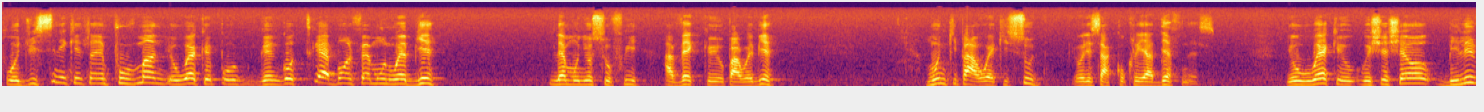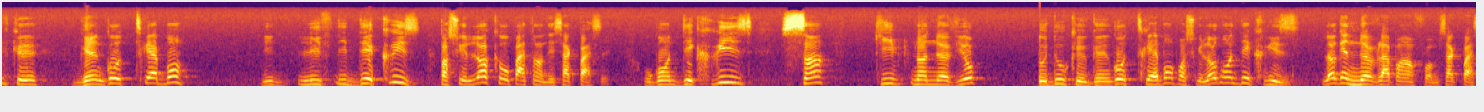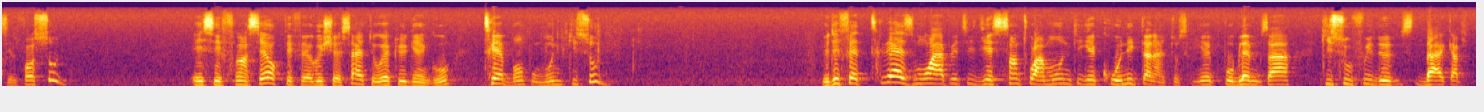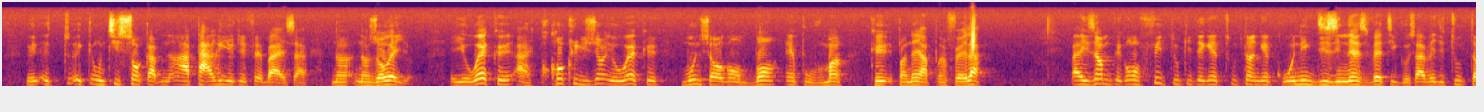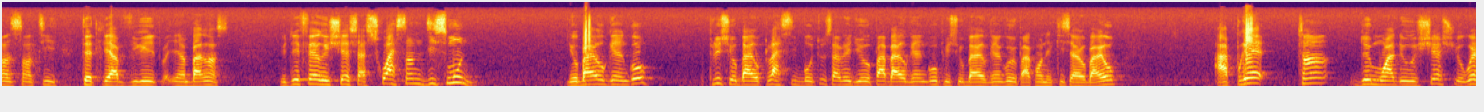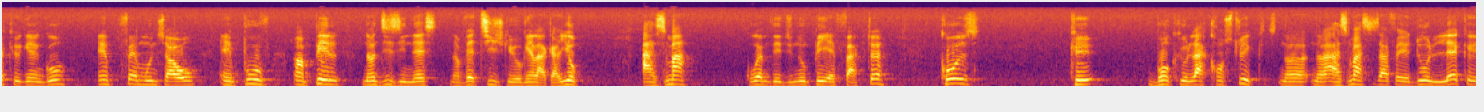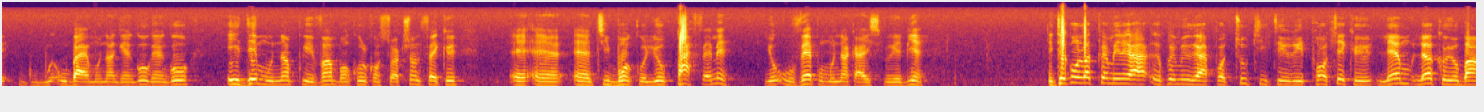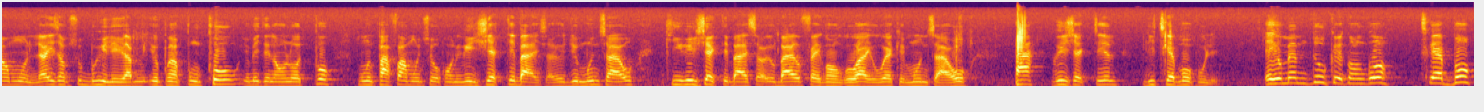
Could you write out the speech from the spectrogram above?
prodwi sinikipsan impouvman, yo wè ke pou gengo tre bon l fè moun wè byen, le moun yo soufri avèk yo pa wè byen. Moun ki pa wè ki soud, yo wè sa kokreya deafness. yo wè ke recheche yo biliv ke gengo tre bon. Li, li, li dekriz paske lò ke ou patande sak pase ou gon dekriz san ki nan nev yo yo dou ke gengo tre bon paske lò gon dekriz lò gen nev la pa an form sak pase il fò soud. E se franse ou te fè riche sa et wè ke gengo tre bon pou moun ki soud. Soude. Je fait 13 mois à petit Dieu, 103 personnes qui ont chronique thanatos, qui ont un problème ça, qui souffrent de un petit son à Paris, ils fait ça dans les oreilles. Et il voit que, à conclusion, il voit que les gens ont un bon improvement que pendant la faire là. Par exemple, as un fit qui te tout le temps une chronique dizziness, vertigo. Tout le temps sentir tête à virer en balance. Je te fait recherche à 70 personnes. Yo ba au gengo, plus yo bayo placebo, tout sa ve di yo pa bayo gengo, plus yo bayo gengo, yo pa konen ki sa yo bayo. Apre, tan de mwa de rechèche, yo wek yo gengo, en fè moun sa yo, en pouv, en pil, nan dizines, nan vetij ki yo gen lakay yo. Azma, kouem de di nou PF facteur, koz ke bonk yo la konstrik nan, nan azma si sa fè do, lè ke ou bayo moun nan gengo, gengo, ede moun nan privan bonk yo konstruksyon, fè ke en, en, en ti bonk yo pa fèmen. Yo ouvert pour moun nan respirer bien. Et te kon l'autre premier, premier rapport tout qui était reporté que là que yo ba moun là exemple sous brûlé yo prend pour pot yo mette dans l'autre pot moun parfois moun so qu'on rejecte ba ça yo dit moun ça qui rejecte ba ça yo ba fait gongo yo ouais que moun ça pas rejecté il très bon pour lui. Et yo même dit que gongo très bon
